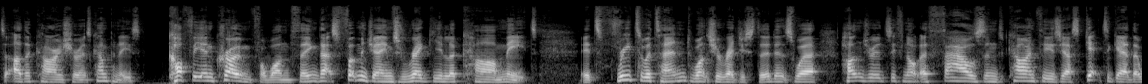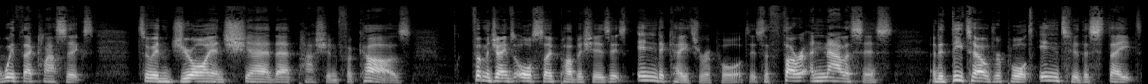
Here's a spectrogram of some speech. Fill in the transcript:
to other car insurance companies. Coffee and Chrome, for one thing, that's Footman James' regular car meet. It's free to attend once you're registered, and it's where hundreds, if not a thousand, car enthusiasts get together with their classics to enjoy and share their passion for cars. Footman James also publishes its indicator report. It's a thorough analysis and a detailed report into the state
